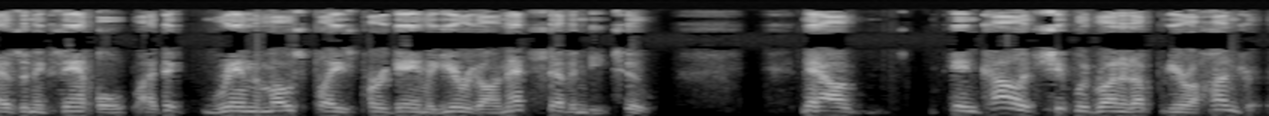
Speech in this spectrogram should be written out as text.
as an example, I think ran the most plays per game a year ago, and that's 72. Now, in college, Chip would run it up near 100.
